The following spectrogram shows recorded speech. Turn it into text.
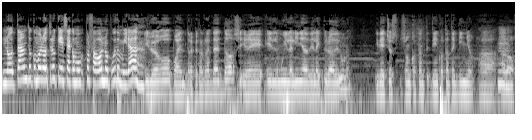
no tanto como el otro que sea como, por favor, no puedo mirar. Y luego, pues respecto al Red Dead 2, sigue él muy la línea de la historia del 1. Y de hecho son constantes, tienen constantes guiños a, a Mm. los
